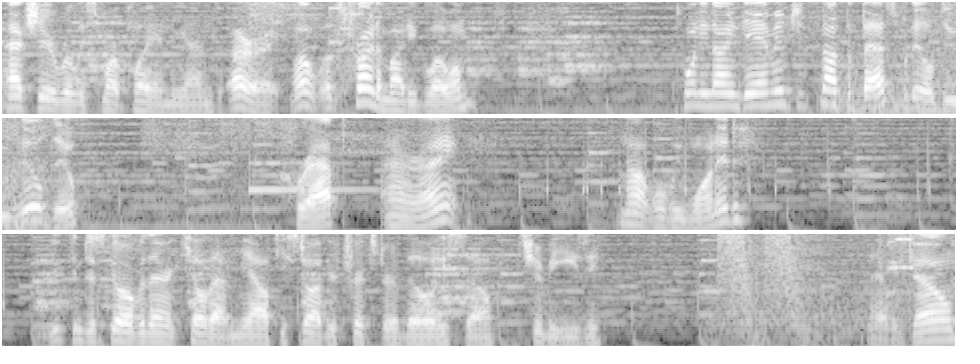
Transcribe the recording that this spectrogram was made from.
Actually, a really smart play in the end. Alright, well, let's try to Mighty Blow him. 29 damage. It's not the best, but it'll do. It'll do. Crap. Alright. Not what we wanted. You can just go over there and kill that Meowth. You still have your Trickster ability, so it should be easy. There we go.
